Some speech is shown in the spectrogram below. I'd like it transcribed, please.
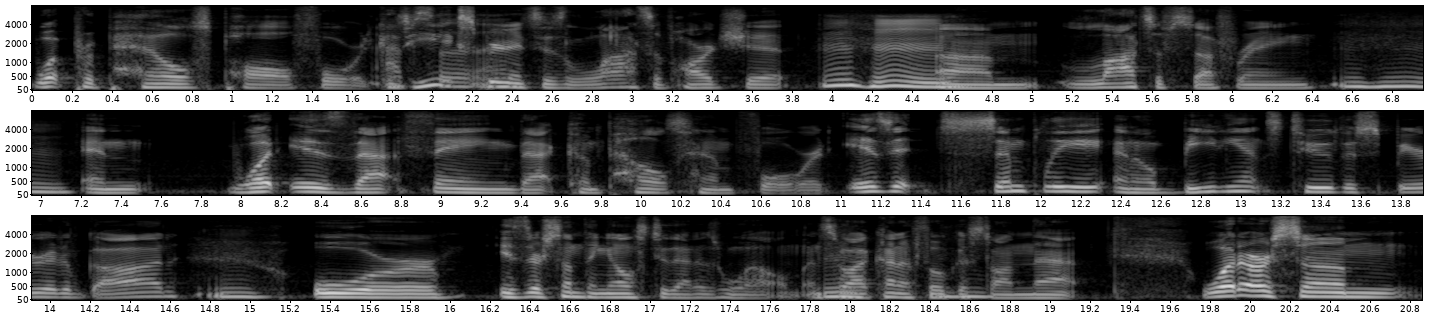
what propels Paul forward because he experiences lots of hardship, Mm-hmm. um, lots of suffering, and what is that thing that compels him forward? Is it simply an obedience to the Spirit of God, or is there something else to that as well? And so I kind of focused on that. What are some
